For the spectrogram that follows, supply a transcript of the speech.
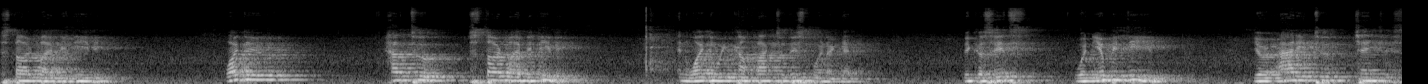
start by believing. Why do you have to start by believing? And why do we come back to this point again? Because it's when you believe, your attitude changes,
